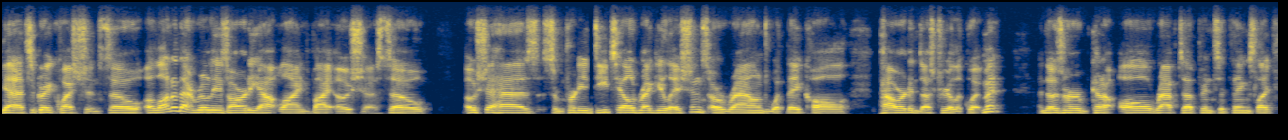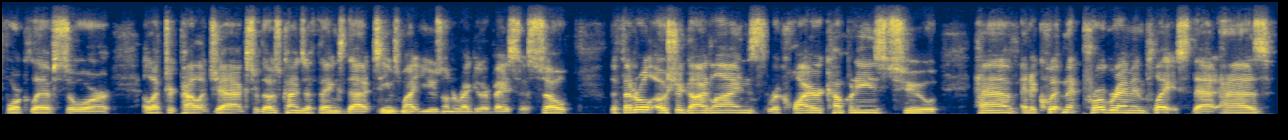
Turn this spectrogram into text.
Yeah, that's a great question. So, a lot of that really is already outlined by OSHA. So, OSHA has some pretty detailed regulations around what they call powered industrial equipment. And those are kind of all wrapped up into things like forklifts or electric pallet jacks or those kinds of things that teams might use on a regular basis. So, the federal OSHA guidelines require companies to have an equipment program in place that has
